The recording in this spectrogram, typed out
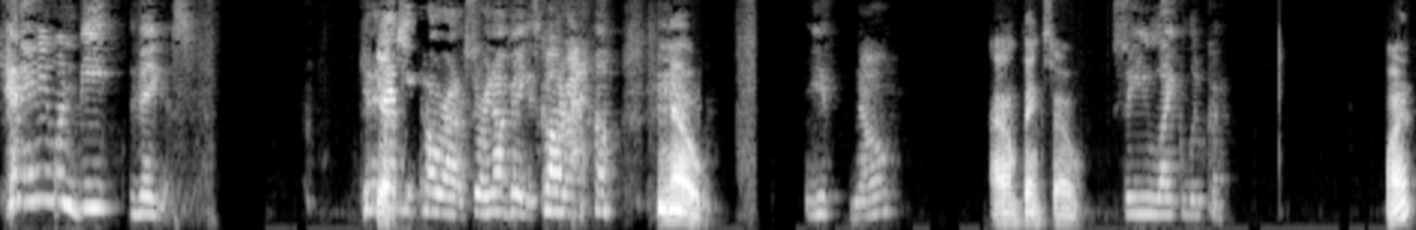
Can anyone beat Vegas? Can Yes. anyone beat Colorado? Sorry, not Vegas, Colorado. No, you no. I don't think so. So you like Luca? What?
